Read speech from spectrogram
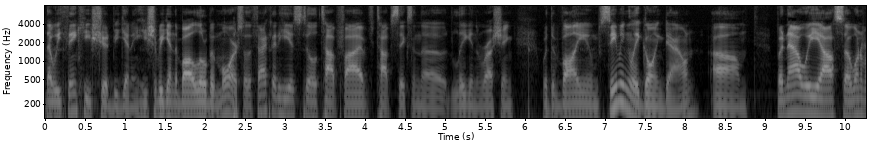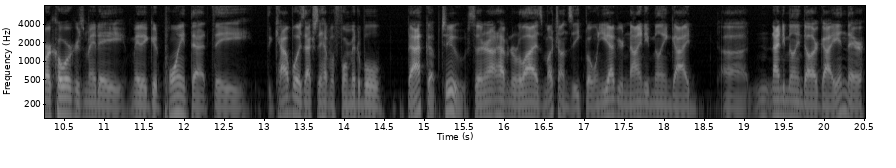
that we think he should be getting. He should be getting the ball a little bit more. So the fact that he is still top five, top six in the league in the rushing, with the volume seemingly going down. Um, but now we also one of our coworkers made a made a good point that they the Cowboys actually have a formidable backup too. So they're not having to rely as much on Zeke. But when you have your ninety million guy, uh, ninety million dollar guy in there,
